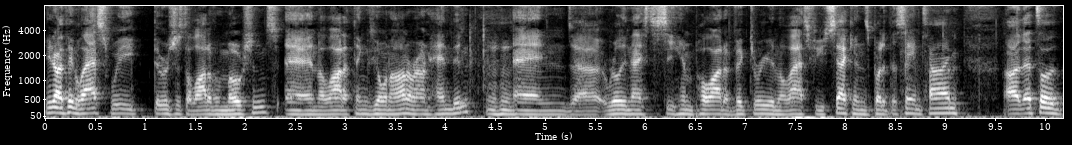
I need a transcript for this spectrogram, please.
you know, I think last week there was just a lot of emotions and a lot of things going on around Hendon, and uh, really nice to see him pull out a victory in the last few seconds. But at the same time, uh, that's a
